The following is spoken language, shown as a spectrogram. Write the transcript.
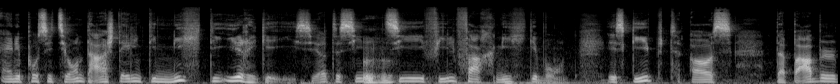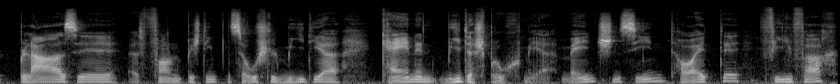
eine Position darstellen, die nicht die ihrige ist. Ja, das sind mhm. sie vielfach nicht gewohnt. Es gibt aus der Bubbleblase von bestimmten Social Media keinen Widerspruch mehr. Menschen sind heute vielfach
